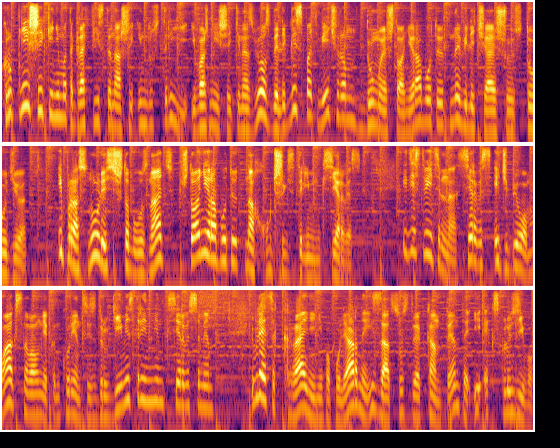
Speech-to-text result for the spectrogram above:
Крупнейшие кинематографисты нашей индустрии и важнейшие кинозвезды легли спать вечером, думая, что они работают на величайшую студию. И проснулись, чтобы узнать, что они работают на худший стриминг-сервис. И действительно, сервис HBO Max на волне конкуренции с другими стриминг-сервисами является крайне непопулярной из-за отсутствия контента и эксклюзивов.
